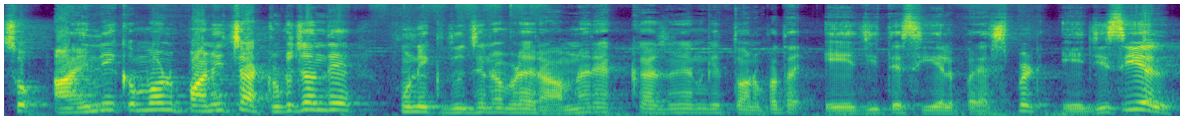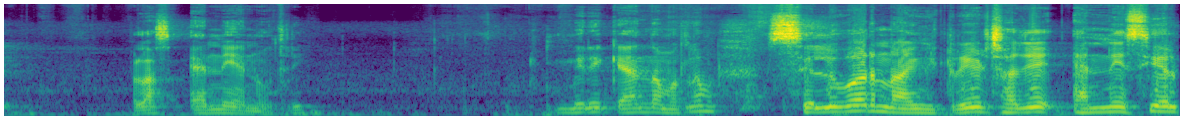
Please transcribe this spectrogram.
so ionic compound ਪਾਣੀ ਝੱਟ ਟੁੱਟ ਜਾਂਦੇ ਹੁਣ ਇੱਕ ਦੂਜੇ ਨਾਲ ਬੜੇ ਆਰਾਮ ਨਾਲ ਰਿਐਕਟ ਕਰ ਜਾਣਗੇ। ਤੁਹਾਨੂੰ ਪਤਾ Ag ਤੇ Cl ਪ੍ਰੈਸਪਿਟ AgCl ਪਲੱਸ NaNO3 ਮੇਰੇ ਕਹਿਣ ਦਾ ਮਤਲਬ ਸਿਲਵਰ ਨਾਈਟ੍ਰੇਟ ਛਜੇ NaCl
